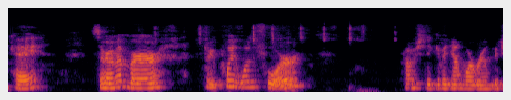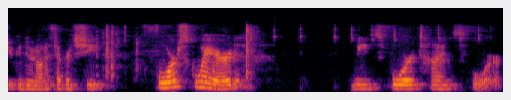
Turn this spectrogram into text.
Okay? So remember, 3.14, probably should have given y'all more room, but you can do it on a separate sheet. 4 squared means 4 times 4,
